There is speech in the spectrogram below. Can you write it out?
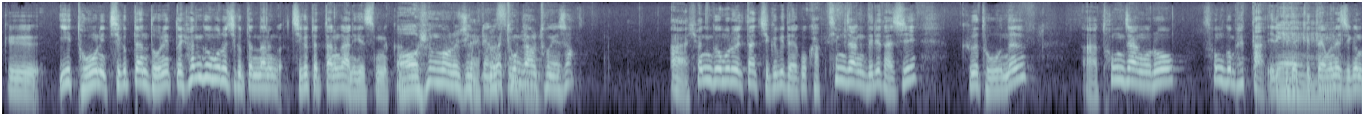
그 이 돈이 지급된 돈이 또 현금으로 지급된다는 거, 지급됐다는 거 아니겠습니까? 어, 현금으로 지급된 네, 거 그렇습니다. 통장을 통해서? 아, 현금으로 일단 지급이 되고 각 팀장들이 다시 그 돈을 아, 통장으로 송금했다. 이렇게 예. 됐기 때문에 지금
